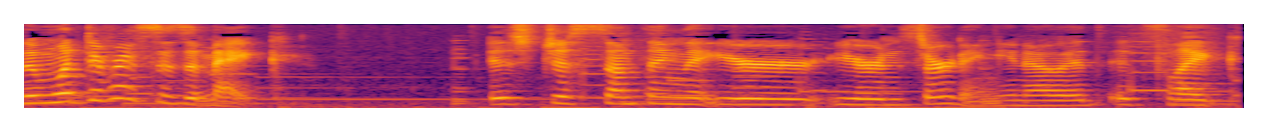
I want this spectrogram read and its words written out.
then what difference does it make? It's just something that you're you're inserting. You know, it, it's like.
